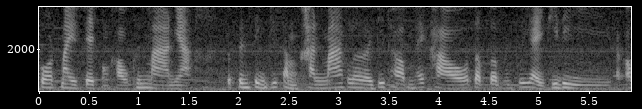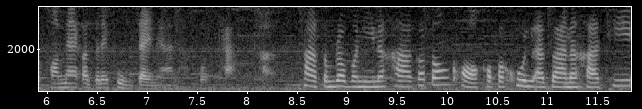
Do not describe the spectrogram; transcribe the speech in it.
growth mindset ของเขาขึ้นมาเนี่ยจะเป็นสิ่งที่สำคัญมากเลยที่ทำให้เขาเติบโตเป็นผู้ใหญ่ที่ดี แล้วก็พ่อแม่ก็จะได้ภูมิใจในอนาคตค่ะ ค่ะสำหรับวันนี้นะคะก็ต้องขอขอบพระคุณอาจารย์นะคะ ที่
